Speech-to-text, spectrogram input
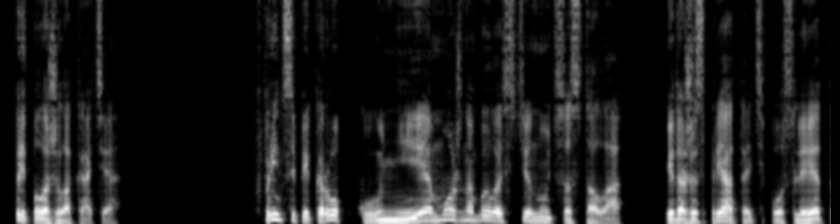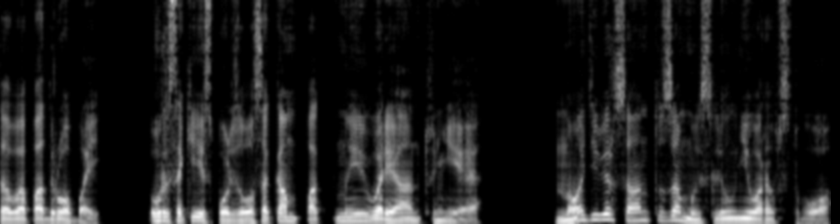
— предположила Катя. В принципе, коробку не можно было стянуть со стола и даже спрятать после этого под робой. В рысаке использовался компактный вариант «не». Но диверсант замыслил не воровство,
